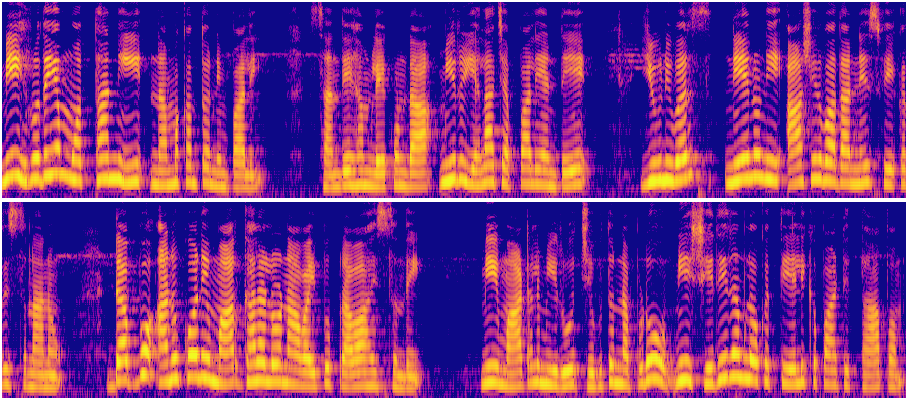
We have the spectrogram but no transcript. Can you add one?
మీ హృదయం మొత్తాన్ని నమ్మకంతో నింపాలి. సందేహం లేకుండా మీరు ఎలా చెప్పాలి అంటే యూనివర్స్ నేను నీ ఆశీర్వాదాన్ని స్వీకరిస్తున్నాను. డబ్బు అనుకోని మార్గాలలో నా వైపు ప్రవాహిస్తుంది. మీ మాటలు మీరు చెబుతున్నప్పుడు మీ శరీరంలో ఒక తేలికపాటి తాపం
